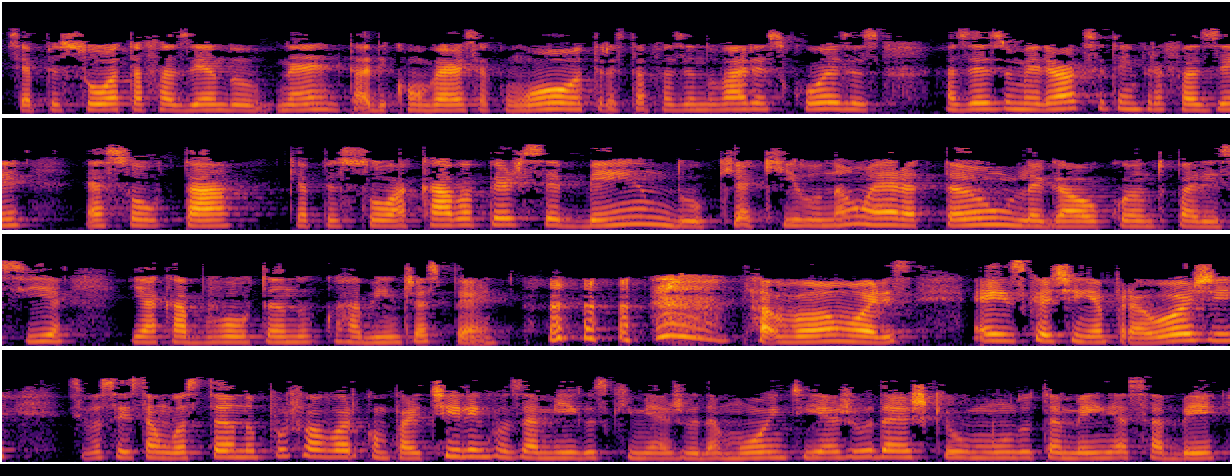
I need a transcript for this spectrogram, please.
Se a pessoa tá fazendo, né, tá de conversa com outras, tá fazendo várias coisas, às vezes o melhor que você tem para fazer é soltar que a pessoa acaba percebendo que aquilo não era tão legal quanto parecia e acaba voltando com o rabinho entre as pernas. tá bom, amores? É isso que eu tinha para hoje. Se vocês estão gostando, por favor, compartilhem com os amigos, que me ajuda muito e ajuda, acho que o mundo também a saber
